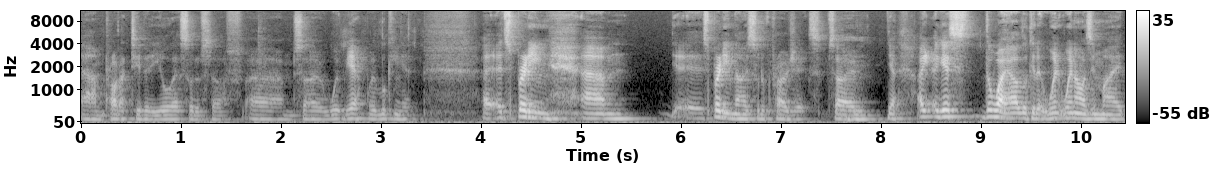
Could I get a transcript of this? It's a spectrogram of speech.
um, productivity, all that sort of stuff. Um, so we yeah, we're looking at at spreading. Um, spreading those sort of projects. So Mhm. yeah, I, I guess the way I look at it, when, when I was in my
